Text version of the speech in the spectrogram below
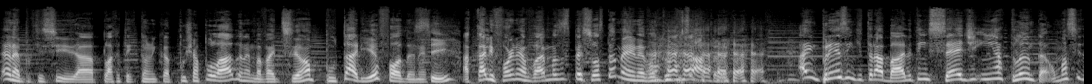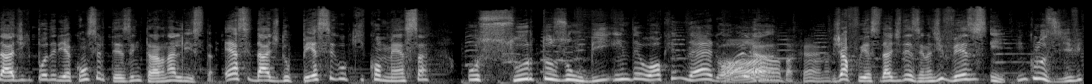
É, né? Porque se a placa tectônica puxar pro lado, né? Mas vai ser uma putaria foda, né? Sim. A Califórnia vai, mas as pessoas também, né? Vão tudo pro saco. né? A empresa em que trabalho tem sede em Atlanta, uma cidade que poderia com certeza entrar na lista. É a cidade do pêssego que começa o surto zumbi em The Walking Dead. Olha, Ó, bacana. já fui à cidade dezenas de vezes e, inclusive,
